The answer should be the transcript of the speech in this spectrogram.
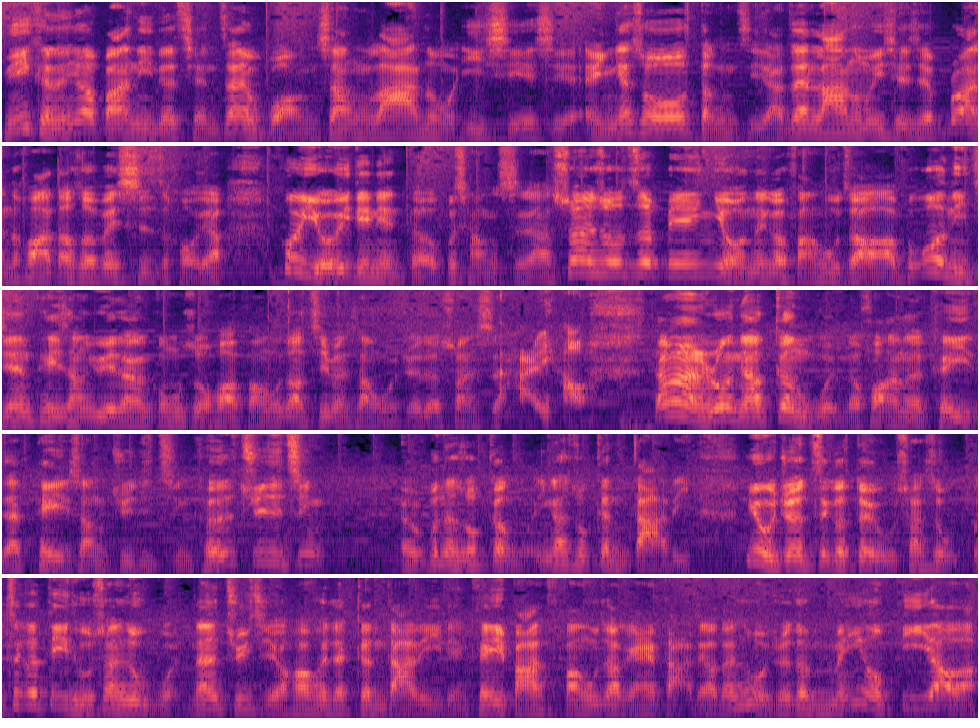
你可能要把你的钱再往上拉那么一些些，哎，应该说。等级啊，再拉那么一些些，不然的话，到时候被狮子吼掉，会有一点点得不偿失啊。虽然说这边有那个防护罩啊，不过你今天配上月亮的攻速的话，防护罩基本上我觉得算是还好。当然，如果你要更稳的话呢，可以再配上狙击镜。可是狙击镜，呃，不能说更稳，应该说更大力，因为我觉得这个队伍算是这个地图算是稳，但是狙击的话会再更大力一点，可以把防护罩给它打掉。但是我觉得没有必要了。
